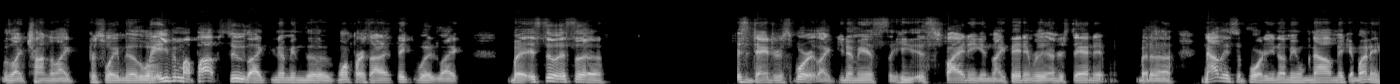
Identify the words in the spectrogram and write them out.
was like trying to like persuade me the other way. Even my pops too. Like you know what I mean. The one person I think would like, but it's still it's a it's a dangerous sport. Like you know what I mean. It's he is fighting and like they didn't really understand it. But uh now they support it. You know what I mean. Now I'm making money,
